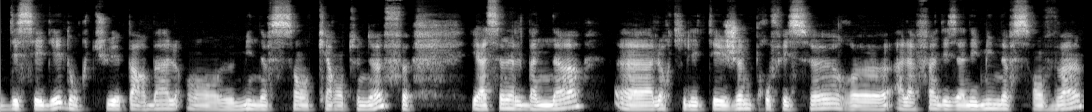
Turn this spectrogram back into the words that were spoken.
décédé, donc tué par balle en 1949. Et Hassan el-Banna euh, alors qu'il était jeune professeur euh, à la fin des années 1920,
